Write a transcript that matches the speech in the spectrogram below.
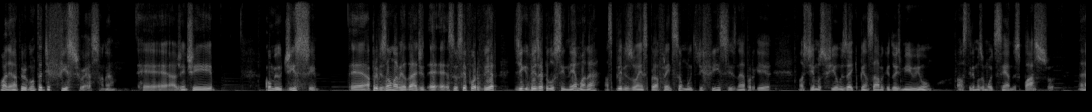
Olha, é uma pergunta difícil essa, né? É, a gente, como eu disse, é, a previsão, na verdade, é, é se você for ver, diga, veja pelo cinema, né? As previsões para frente são muito difíceis, né? Porque nós tínhamos filmes aí que pensavam que em 2001 nós teríamos uma Odisseia no espaço. Né?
